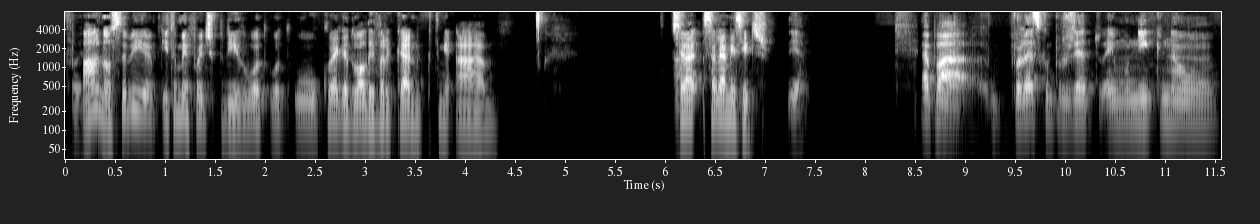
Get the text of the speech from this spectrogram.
Foi. Ah, não sabia. E também foi despedido o, o, o colega do Oliver Kahn que tinha. Ah. ah. Salami Cites. Yeah. Epá, parece que o projeto em Munique não,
